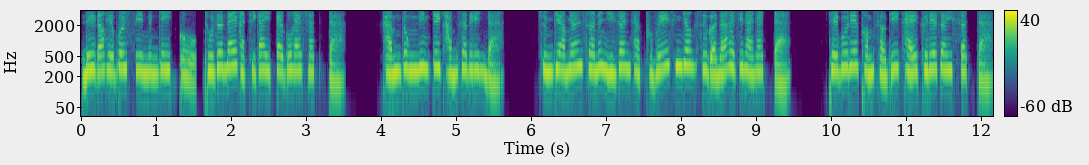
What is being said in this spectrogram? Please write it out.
내가 해볼 수 있는 게 있고 도전할 가치가 있다고 하셨다. 감독님께 감사드린다. 준비하면서는 이전 작품에 신경 쓰거나 하진 않았다. 대본에 범석이 잘 그려져 있었다.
